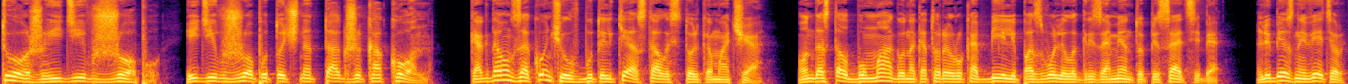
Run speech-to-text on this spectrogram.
«Тоже иди в жопу! Иди в жопу точно так же, как он!» Когда он закончил, в бутыльке осталась только моча. Он достал бумагу, на которой рука Билли позволила Гризаменту писать себя. Любезный ветер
